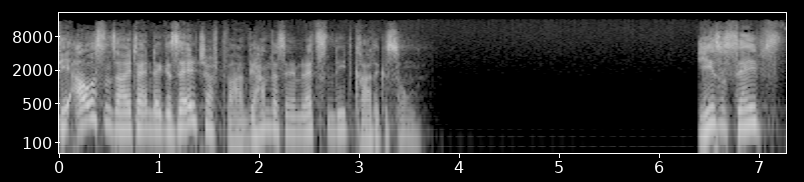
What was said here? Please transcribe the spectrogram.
die Außenseiter in der Gesellschaft waren. Wir haben das in dem letzten Lied gerade gesungen. Jesus selbst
